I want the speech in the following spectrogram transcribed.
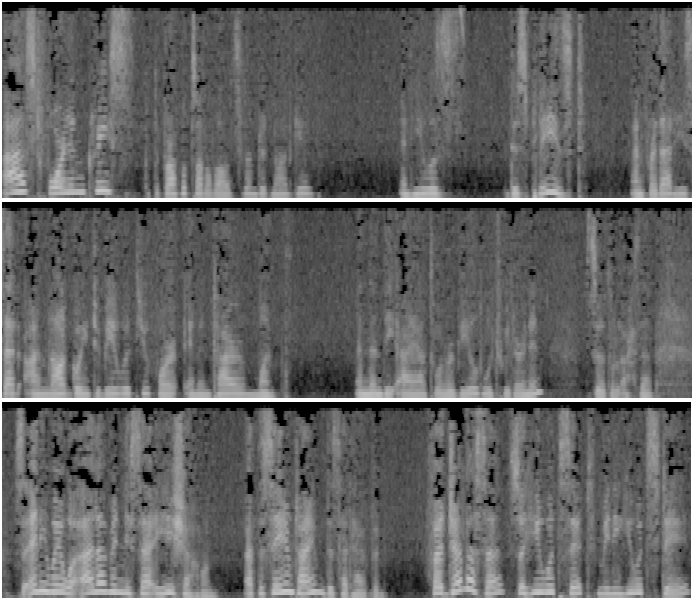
asked for an increase, but the Prophet ﷺ did not give. And he was displeased. And for that he said, I'm not going to be with you for an entire month. And then the ayat were revealed, which we learn in Surah Al-Ahzab. So anyway, وَآلَ مِن نِسَائِهِ شَهْرٌ At the same time, this had happened. فَجَلَسَ So he would sit, meaning he would stay,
